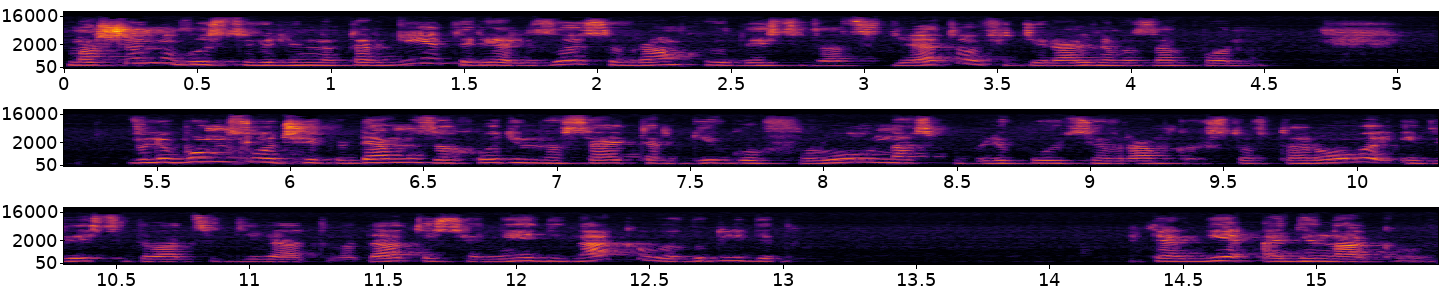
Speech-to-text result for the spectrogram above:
машину, выставили на торги, это реализуется в рамках 229 федерального закона. В любом случае, когда мы заходим на сайт торги.gov.ru, у нас публикуются в рамках 102 и 229, да, то есть они одинаковые, выглядят торги одинаковые.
